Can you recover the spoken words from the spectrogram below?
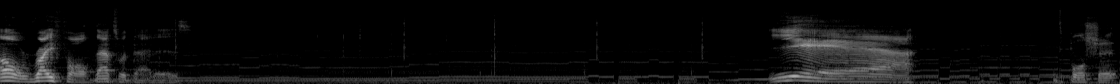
Oh, rifle. That's what that is. Yeah. It's bullshit.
